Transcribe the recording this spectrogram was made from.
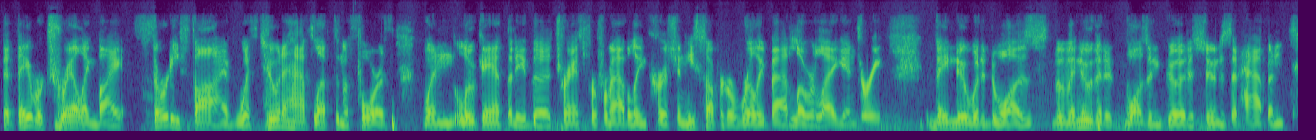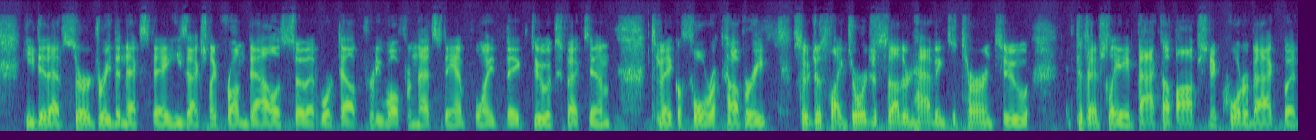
that they were trailing by 35 with two and a half left in the fourth when Luke Anthony, the transfer from Abilene Christian, he suffered a really bad lower leg injury. They knew what it was. They knew that it wasn't good as soon as it happened. He did have surgery the next day. He's actually from Dallas, so that worked out pretty well from that standpoint standpoint. They do expect him to make a full recovery. So just like Georgia Southern having to turn to potentially a backup option at quarterback, but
